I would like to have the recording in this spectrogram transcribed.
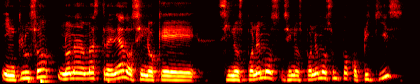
incluso no nada más tradeado, sino que si nos ponemos, si nos ponemos un poco piquis,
